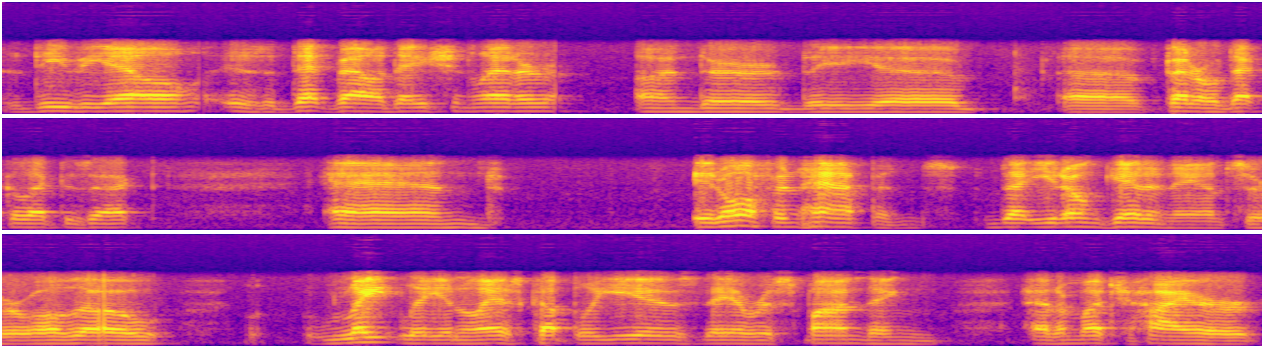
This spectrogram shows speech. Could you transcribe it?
The DVL is a debt validation letter under the uh, uh, Federal Debt Collectors Act. And it often happens that you don't get an answer, although lately, in the last couple of years, they are responding at a much higher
